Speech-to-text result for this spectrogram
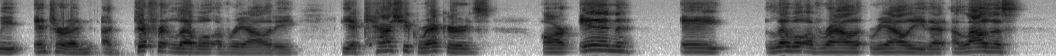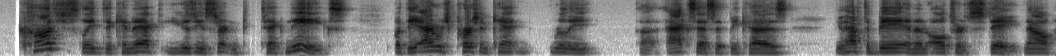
we enter a, a different level of reality. The Akashic records are in a level of reality that allows us consciously to connect using certain techniques, but the average person can't really uh, access it because you have to be in an altered state. Now,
